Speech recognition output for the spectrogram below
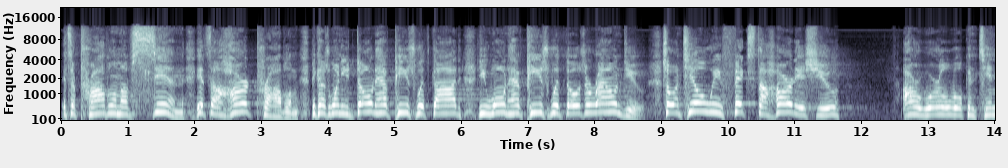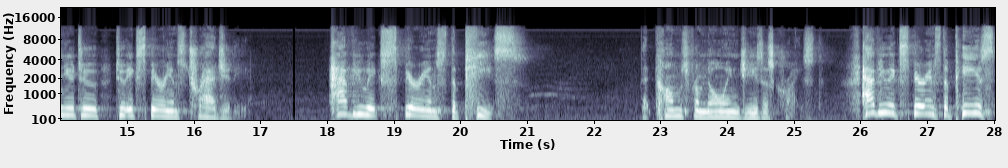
It's a problem of sin. It's a heart problem because when you don't have peace with God, you won't have peace with those around you. So until we fix the heart issue, our world will continue to, to experience tragedy. Have you experienced the peace that comes from knowing Jesus Christ? Have you experienced the peace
